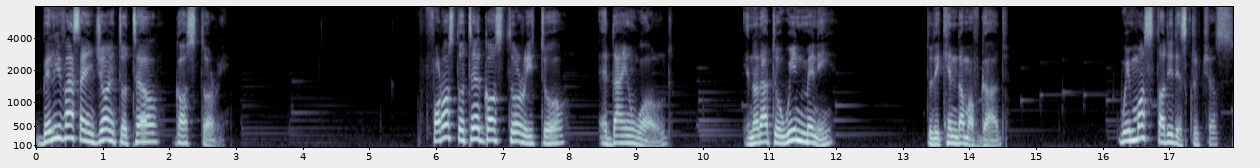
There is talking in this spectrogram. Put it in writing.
Believers are enjoined to tell God's story. For us to tell God's story to a dying world, in order to win many to the kingdom of God, we must study the scriptures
